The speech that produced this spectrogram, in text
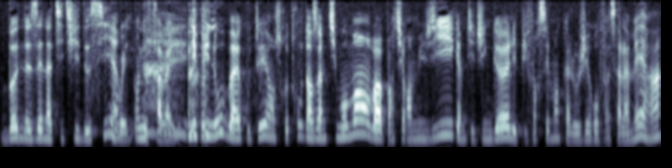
bonne zen attitude aussi. Hein. Oui, on y travaille. et puis nous, bah, écoutez, on se retrouve dans un petit moment, on va partir en musique, un petit jingle, et puis forcément Calogero face à la mer. Hein.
